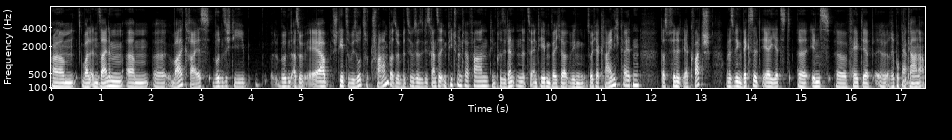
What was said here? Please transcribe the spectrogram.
ähm, weil in seinem ähm, äh, Wahlkreis würden sich die würden, also er steht sowieso zu Trump, also beziehungsweise dieses ganze Impeachment-Verfahren, den Präsidenten zu entheben, welcher wegen solcher Kleinigkeiten, das findet er Quatsch und deswegen wechselt er jetzt äh, ins äh, Feld der äh, Republikaner. Ja.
